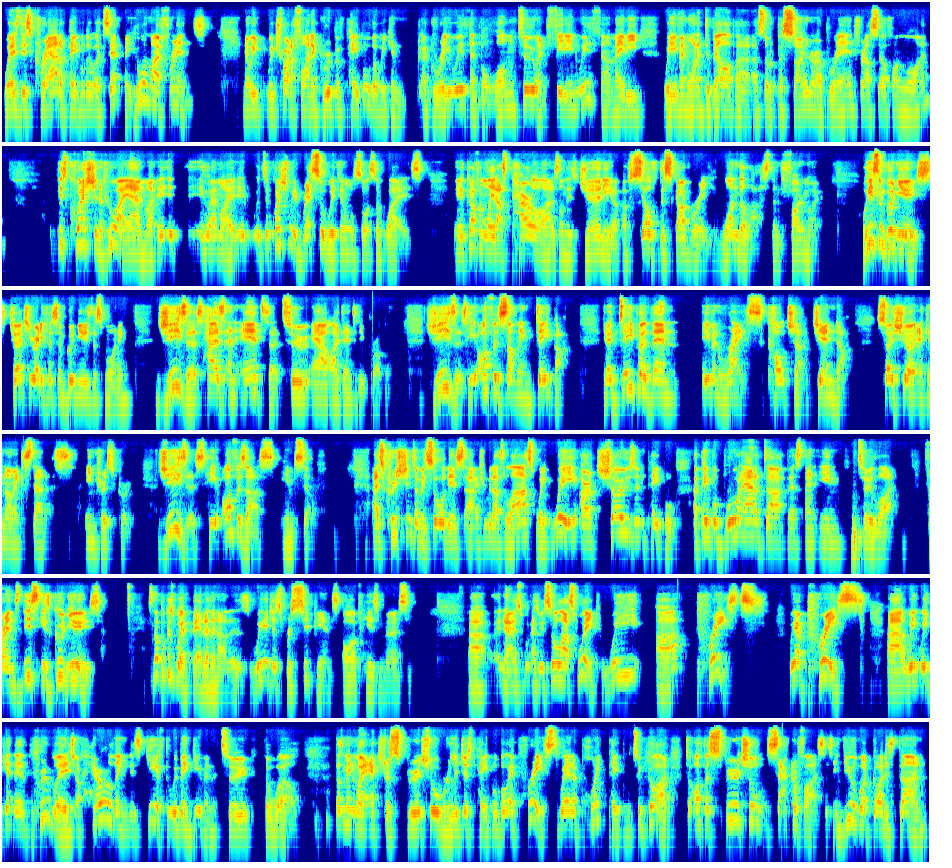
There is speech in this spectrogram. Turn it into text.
Where's this crowd of people that will accept me? Who are my friends? You know, we, we try to find a group of people that we can agree with and belong to and fit in with. Uh, maybe we even want to develop a, a, sort of persona, a brand for ourselves online. This question of who I am, it, it, who am I? It, it's a question we wrestle with in all sorts of ways. It can often lead us paralyzed on this journey of, self discovery, wanderlust, and FOMO. Well, here's some good news. Church, you ready for some good news this morning? Jesus has an answer to our identity problem. Jesus, he offers something deeper, you know, deeper than even race, culture, gender, socio-economic status, interest group. Jesus, he offers us himself. As Christians, and we saw this uh, if you were with us last week, we are a chosen people, a people brought out of darkness and into light. Friends, this is good news. It's not because we're better than others. We are just recipients of his mercy. Uh, you know, as, as we saw last week, we are priests. We are priests. Uh, we, we get the privilege of heralding this gift that we've been given to the world. Doesn't mean we're extra spiritual, religious people, but we're priests. We're to point people to God, to offer spiritual sacrifices in view of what God has done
